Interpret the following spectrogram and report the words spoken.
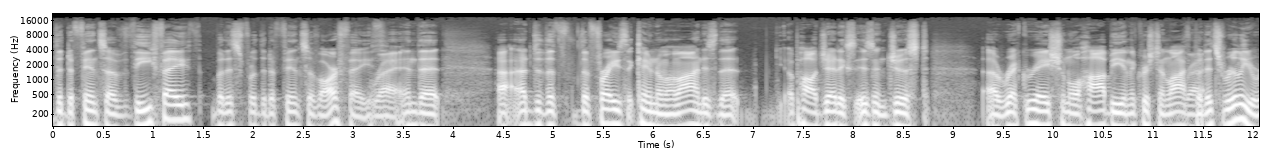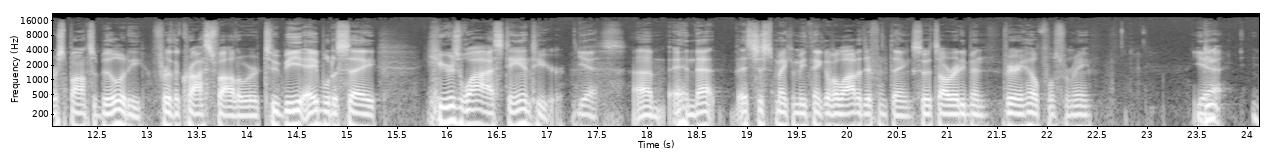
the defense of the faith, but it's for the defense of our faith. Right. And that uh, uh, the the phrase that came to my mind is that apologetics isn't just a recreational hobby in the Christian life, Right. but it's really a responsibility for the Christ follower to be able to say, "Here's why I stand here," Yes. um, and that it's just making me think of a lot of different things. So it's already been very helpful for me. Do Yeah. you,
